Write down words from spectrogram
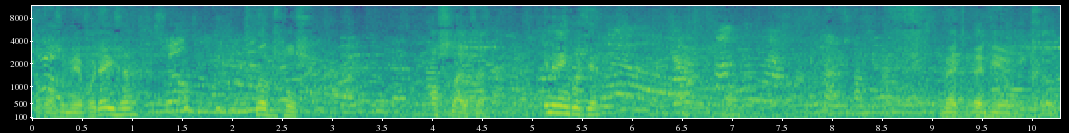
Dat was er meer voor deze. Sprookjesbos. Afsluiten. In een winkeltje. Met een heel groot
